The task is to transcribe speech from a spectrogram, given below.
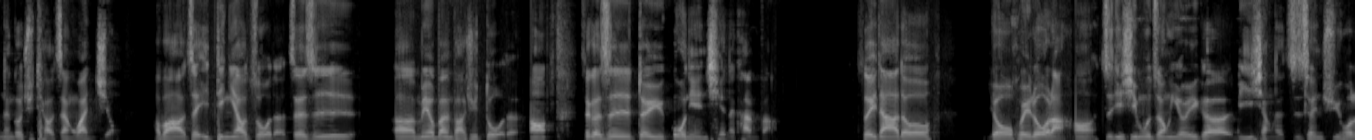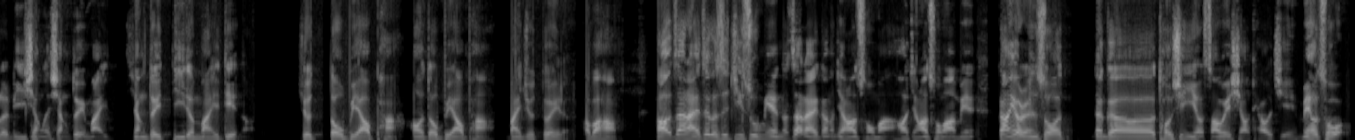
能够去挑战万九，好不好？这一定要做的，这是。呃，没有办法去躲的哦，这个是对于过年前的看法，所以大家都有回落了哦，自己心目中有一个理想的支撑区或者理想的相对买相对低的买点哦，就都不要怕哦，都不要怕，买就对了，好不好？好，再来这个是技术面，那再来刚刚讲到筹码，好，讲到筹码面，刚有人说那个投信有稍微小调节，没有错，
